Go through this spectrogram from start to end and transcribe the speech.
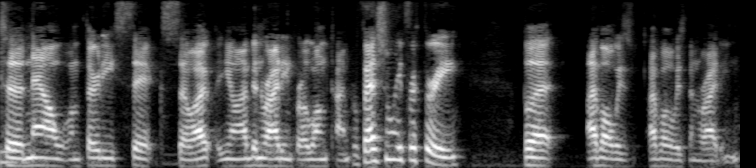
to now, I'm 36. So I, you know, I've been writing for a long time, professionally for three, but I've always, I've always been writing.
